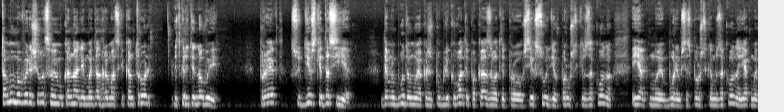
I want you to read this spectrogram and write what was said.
Тому ми вирішили в своєму каналі Майдан Громадський контроль відкрити новий проєкт Суддівське досьє, де ми будемо, як кажуть, публікувати, показувати про всіх суддів, порушників закону, і як ми боремося з порушниками закону, як ми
